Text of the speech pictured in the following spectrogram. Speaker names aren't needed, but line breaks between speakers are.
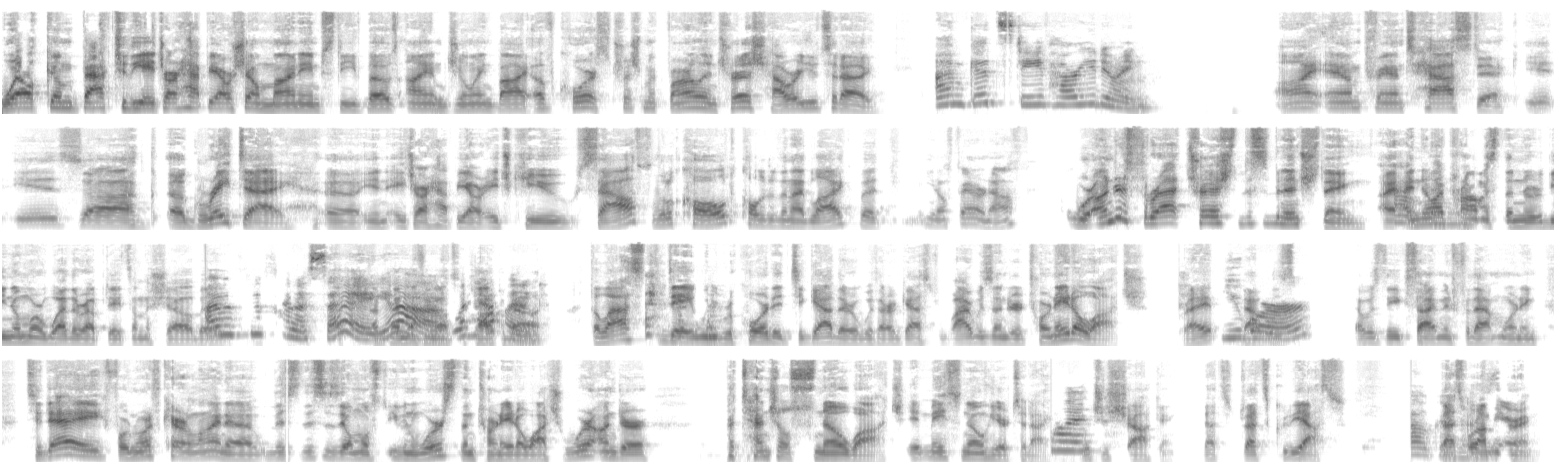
Welcome back to the HR Happy Hour Show. My name's Steve Boese. I am joined by, of course, Trish McFarlane. Trish, how are you today?
I'm good, Steve. How are you doing?
I am fantastic. It is uh, a great day uh, in HR Happy Hour HQ South. A little cold, colder than I'd like, but you know, fair enough. We're under threat, Trish. This has been interesting. I, oh, I know goodness. I promised there would be no more weather updates on the show, but
I was just gonna say, I've yeah, what happened?
The last day we recorded together with our guest, I was under tornado watch, right?
You
that
were.
Was, that was the excitement for that morning. Today, for North Carolina, this this is almost even worse than tornado watch. We're under potential snow watch. It may snow here today, what? which is shocking. That's that's yes. Oh, that's what I'm hearing.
